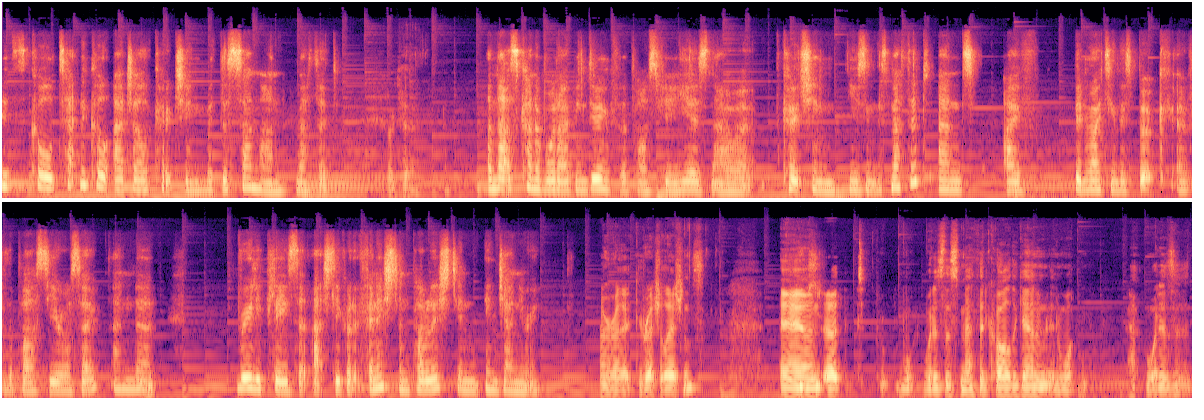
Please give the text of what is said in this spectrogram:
It's called Technical Agile Coaching with the Samman Method. Okay. And that's kind of what I've been doing for the past few years now, uh, coaching using this method. And I've been writing this book over the past year or so, and uh, really pleased that I actually got it finished and published in, in January. All right. Congratulations. And uh, what is this method called again? And, and what what is it?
